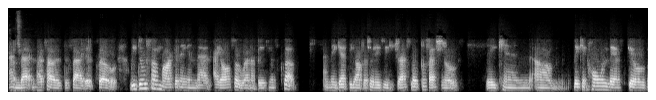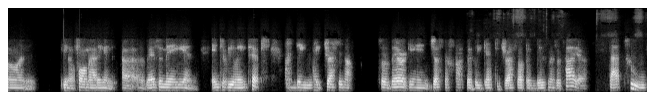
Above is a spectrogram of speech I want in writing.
and that that's how it's decided. So we do some marketing in that. I also run a business club, and they get the opportunity to dress like professionals. They can um, they can hone their skills on you know formatting and uh, resume and interviewing tips, and they like dressing up. So there again, just the fact that they get to dress up in business attire, that too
